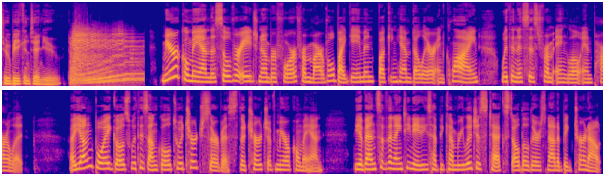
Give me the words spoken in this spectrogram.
To be continued. Miracle Man, the Silver Age number four from Marvel by Gaiman, Buckingham, Bellaire, and Klein, with an assist from Anglo and Parlett. A young boy goes with his uncle to a church service, the Church of Miracle Man. The events of the 1980s have become religious text, although there's not a big turnout.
